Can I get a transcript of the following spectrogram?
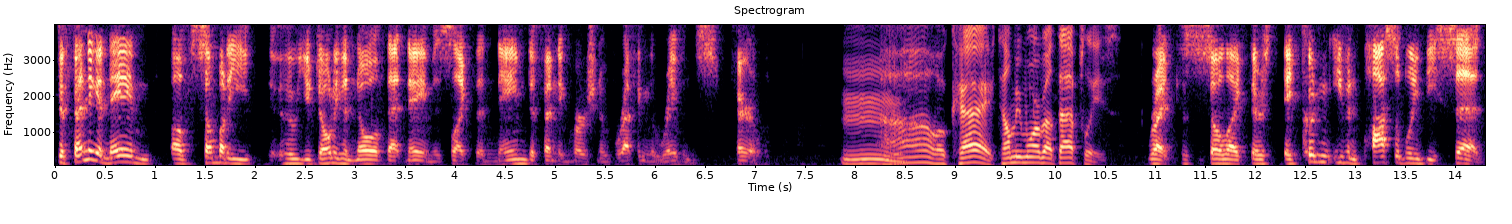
Defending a name of somebody who you don't even know of that name is like the name defending version of refing the Ravens fairly. Mm. Oh, okay. Tell me more about that, please. Right. 'cause- so like there's it couldn't even possibly be said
